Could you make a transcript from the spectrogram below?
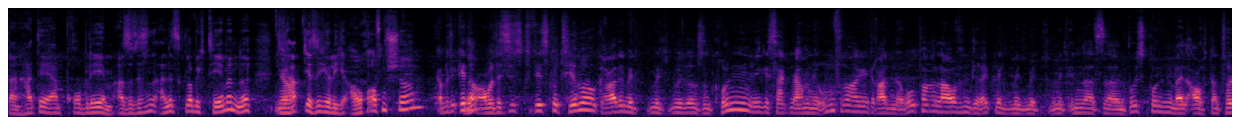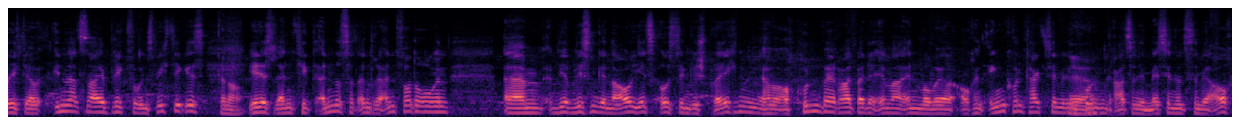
dann hat er ja ein Problem. Also das sind alles, glaube ich, Themen, ne? die ja. habt ihr sicherlich auch auf dem Schirm. Aber genau, ja? aber das ist, diskutieren wir gerade mit, mit, mit unseren Kunden. Wie gesagt, wir haben eine Umfrage gerade in Europa laufen, direkt mit, mit, mit, mit internationalen Buskunden, weil auch natürlich der internationale Blick für uns wichtig ist. Genau. Jedes Land tickt anders, hat andere Anforderungen. Ähm, wir wissen genau jetzt aus den Gesprächen, wir haben auch Kundenbeirat bei der MAN, wo wir auch in engen Kontakt sind mit den ja. Kunden. Gerade so eine Messe nutzen wir auch,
